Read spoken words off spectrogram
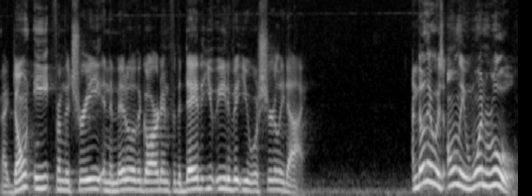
Right? Don't eat from the tree in the middle of the garden, for the day that you eat of it, you will surely die. And though there was only one rule,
